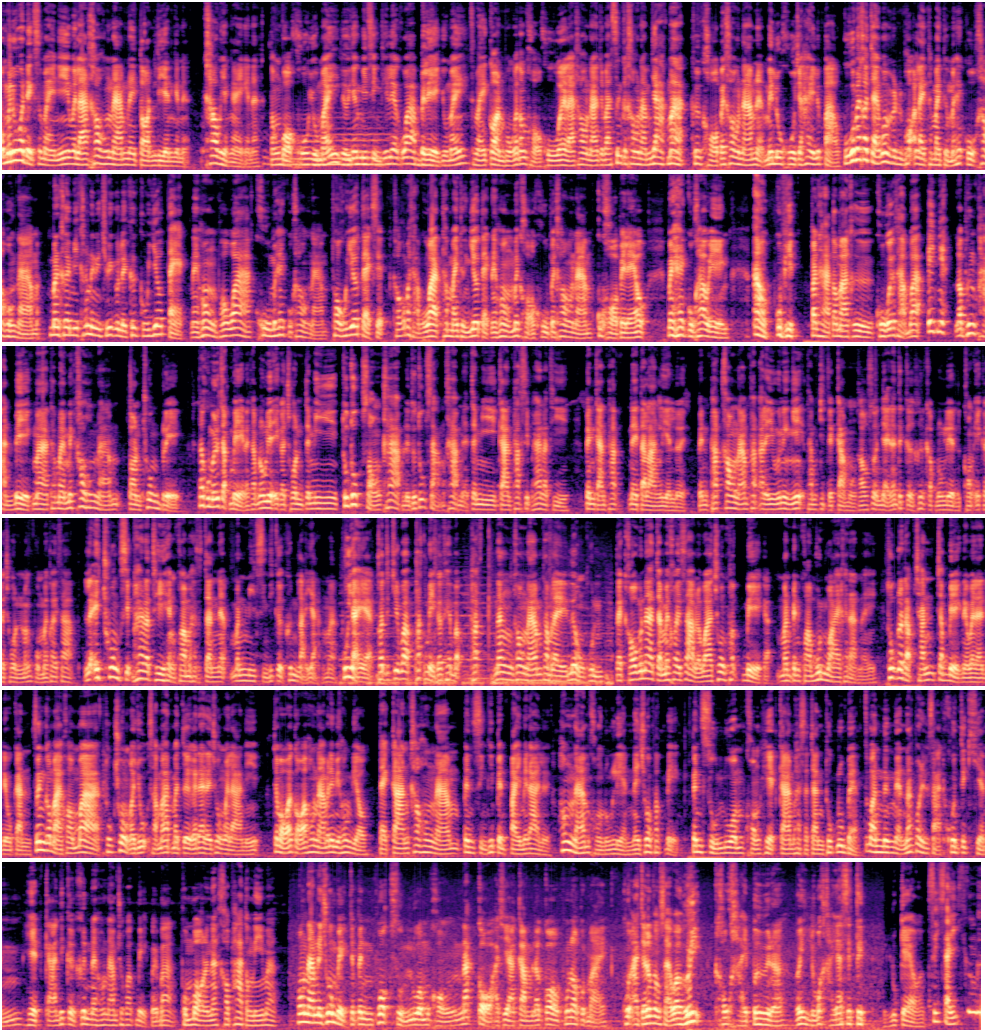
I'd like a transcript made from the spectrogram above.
ผมไม่รู้ว่าเด็กสมัยนี้เวลาเข้าห้องน้ำในตอนเรียนกันเนี่ยเข้ายังไงกันนะ ต้องบอกครูอยู่ไหม หรือยังมีสิ่งที่เรียกว่าเบรกอยู่ไหม สมัยก่อนผมก็ต้องขอครูเวลาเข้าน้ำใช่ปะซึ่งก็เข้าห้องน้ำยากมาก คือขอไปเข้าน้ำเนี่ยไม่รู้ครูจะให้หรือเปล่า กูก็ไม่เข้าใจว่ามันเป็นเพราะอะไรทำไมถึงไม่ให้กูเข้าห้องน้ำอะมันเคยมีครั้งหนึ่งในชีวิตกูเลยคือกูเยี่ยวแตกในห้อง เพราะว่าครูไม่ให้กูเข้าห้องน้ำพอกูเยี่ยวแตกเสร็จเขาก็มาถามกูว่าทำไมถึงเยี่ยวแตกในห้อง ไม่ขอครูไปเข้าห้องน้ำกูขอไปแล้ว ไม่ให้กูเข้าเองอ้าวกูผิด ปัญหาต่อมาคือครูก็จะถามว่า เอ๊ะเนี่ยเราเพิ่งผ่านเบรกมาทำไมไม่เข้าห้องน้ำตอนช่วงเบรก ถ้าคุณไม่รู้จักเบรกนะครับ โรงเรียนเอกชนจะมีทุกๆ 2 คาบหรือทุกๆ 3 คาบเนี่ยจะมีการพัก 15 นาที เป็นการพักในตารางเรียนเลย เป็นพักเข้าน้ำพักอะไรอยู่อย่างนี้ทำกิจกรรมของเขาส่วนใหญ่น่าจะเกิดขึ้นกับโรงเรียนของเอกชนมั้งผมไม่ค่อยทราบ และไอ้ช่วง 15 นาทีแห่งความมหัศจรรย์เนี่ยมันมีสิ่งที่เกิดขึ้นหลายอย่างมาก ผู้ใหญ่อะเขาจะคิดว่าพักเบรกก็แค่แบบพักนั่งเข้าห้องน้ำทำอะไรเรื่องของคุณ แต่เขาไม่น่าจะไม่ค่อยทราบเลยว่าช่วงพักเบรกอะมันเป็นความวุ่นวายขนาดไหน ทุกระดับชั้นจะเบรกในเวลาเดียวกัน ซึ่งก็หมายความว่าทุกช่วงอายุสามารถมาเจอกันได้ในช่วงเวลานี้ จะบอกไว้ก่อนว่าห้องน้ำไม่ได้มีห้องเดียว แต่การเข้าห้องน้ำเป็นสิ่งที่เป็นไปไม่ได้เลย ห้องน้ำของโรงเรียนในช่วงพักเบรกเป็นศูนย์รวมของเหตุการณ์มหัศจรรย์ทุกรูปแบบ วันหนึ่งเนี่ยนักประวัติศาสตร์ควรจะเขียนเหตุการณ์ที่เกิดขึ้นในห้องน้ำช่วงพักเบรกไว้บ้าง ผมบอกเลยนะเขาพลาดตรงนี้มากห้องน้ำในช่วงเบรกจะเป็นพวกศูนย์รวมของนักก่ออาชญากรรม แล้วก็ผู้นอกกฎหมาย คุณอาจจะเริ่มสงสัยว่าเฮ้ยเขาขายปืนนะเฮ้ยหรือว่าขายยาเสพติดลูกแก้วครับใสๆ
